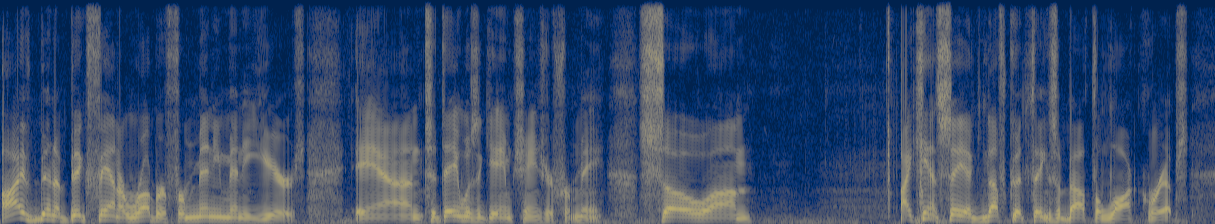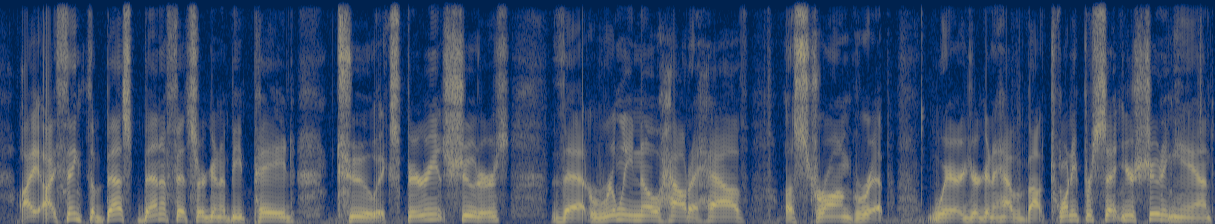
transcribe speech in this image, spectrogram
I've been a big fan of rubber for many, many years, and today was a game changer for me. So um, I can't say enough good things about the LOK grips. I, I think the best benefits are going to be paid to experienced shooters that really know how to have a strong grip where you're going to have about 20% in your shooting hand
